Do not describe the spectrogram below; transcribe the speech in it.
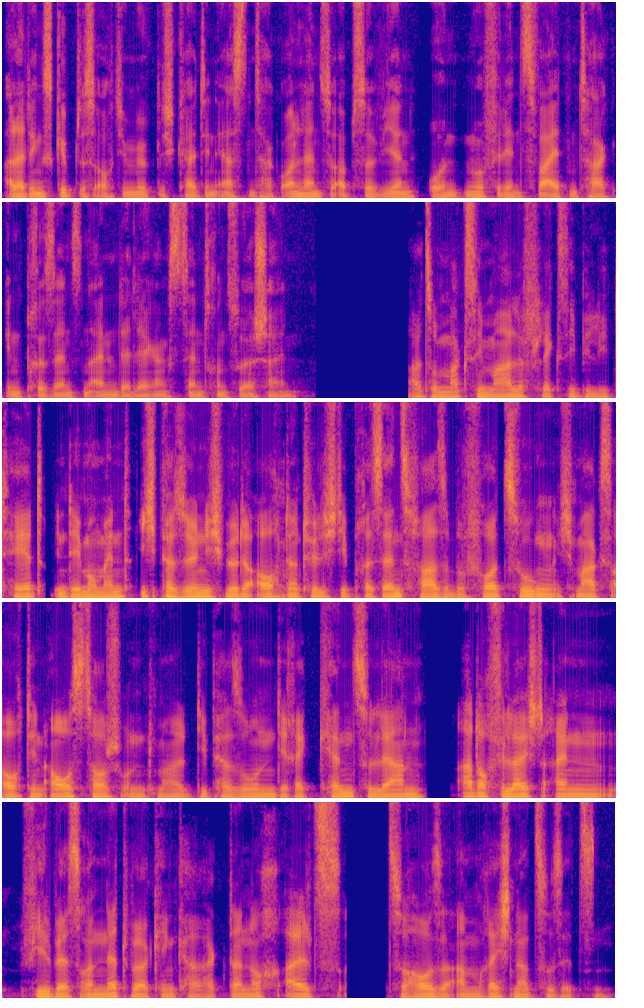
Allerdings gibt es auch die Möglichkeit, den ersten Tag online zu absolvieren und nur für den zweiten Tag in Präsenz in einem der Lehrgangszentren zu erscheinen. Also maximale Flexibilität in dem Moment. Ich persönlich würde auch natürlich die Präsenzphase bevorzugen. Ich mag es auch, den Austausch und mal die Personen direkt kennenzulernen hat auch vielleicht einen viel besseren Networking-Charakter noch als zu Hause am Rechner zu sitzen.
